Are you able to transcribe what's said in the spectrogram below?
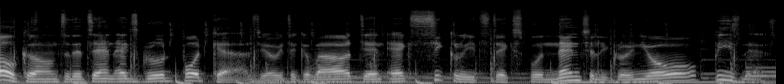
Welcome to the 10x Growth Podcast, where we talk about 10x secrets to exponentially growing your business.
